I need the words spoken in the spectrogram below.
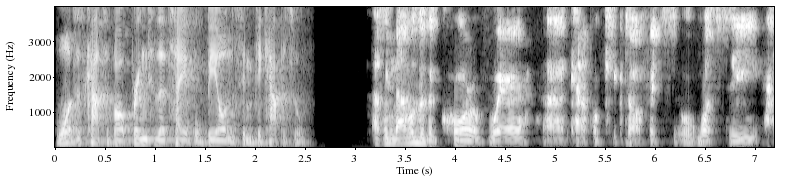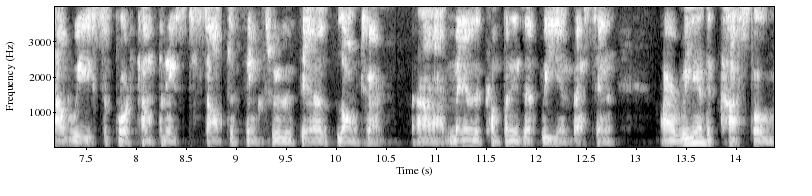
What does Katapult bring to the table beyond simply capital? I think that was at the core of where uh, Katapult kicked off. It's what's the how do we support companies to start to think through their long term. Uh, many of the companies that we invest in are really at the cusp of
